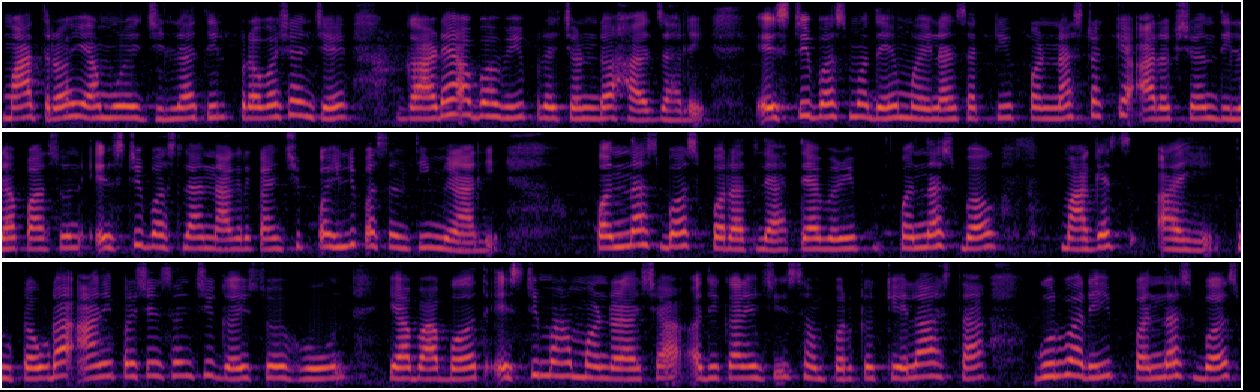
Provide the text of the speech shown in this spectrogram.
मात्र यामुळे जिल्ह्यातील प्रवाशांचे गाड्याअभावी प्रचंड हाल झाले. एस टी बसमध्ये महिलांसाठी पन्नास टक्के आरक्षण दिल्यापासून एस टी बसला नागरिकांची पहिली पसंती मिळाली. पन्नास बस परतल्या. त्यावेळी पन्नास बस मागेच आहे. तुटवडा आणि प्रशासनाची गैरसोय होऊन याबाबत एस टी महामंडळाच्या अधिकाऱ्यांशी संपर्क केला असता गुरुवारी पन्नास बस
